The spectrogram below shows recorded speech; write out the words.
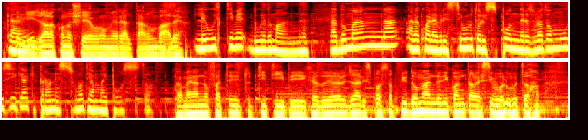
Ok. quindi già la conoscevo come in realtà non vale. Le ultime due domande. La domanda alla quale avresti voluto rispondere sulla tua musica, che però nessuno ti ha mai posto. Ma me ne hanno fatte di tutti i tipi, credo di aver già risposto a più domande di quanto avessi voluto.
